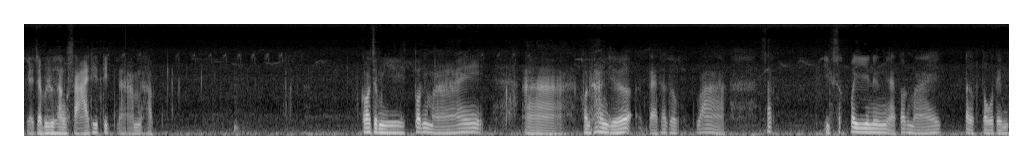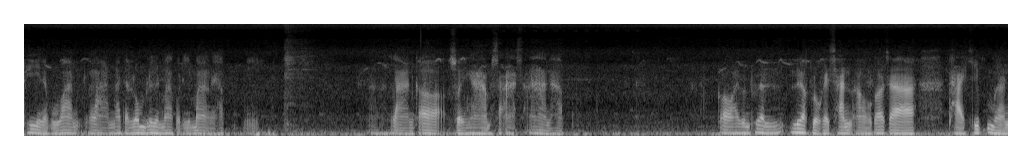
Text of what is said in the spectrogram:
เดี๋ยวจะไปดูทางซ้ายที่ติดน้ำนะครับ ก็จะมีต้นไม้ อ่าค่อนข้างเยอะ แต่ถ้าเกิดว่าสักอีกสักปีหนึ่งเนี่ยต้นไม้เติบโตเต็มที่เนี่ยผมว่าลานน่าจะร่มรื่นมากกว่านี้มากเลยครับนี่ลานก็สวยงามสะอาดสะอาดนะครับ ก็ให้เพื่อนๆเลือกโลเคชันเอาก็จะถ่ายคลิปเหมือน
